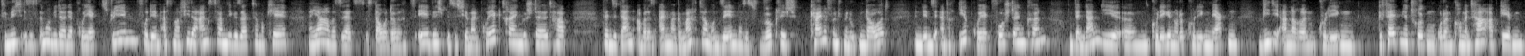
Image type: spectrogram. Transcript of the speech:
für mich ist es immer wieder der Projekt Stream, vor dem erstmal viele Angst haben, die gesagt haben, okay, naja, was jetzt, es dauert doch jetzt ewig, bis ich hier mein Projekt reingestellt habe. Wenn sie dann aber das einmal gemacht haben und sehen, dass es wirklich keine fünf Minuten dauert, indem sie einfach ihr Projekt vorstellen können und wenn dann die ähm, Kolleginnen oder Kollegen merken, wie die anderen Kollegen gefällt mir drücken oder einen Kommentar abgeben,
